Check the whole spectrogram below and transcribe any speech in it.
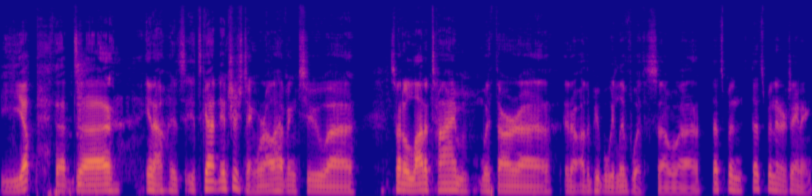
Yep. That uh, you know, it's it's gotten interesting. We're all having to uh, spend a lot of time with our uh, you know other people we live with. So uh, that's been that's been entertaining.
